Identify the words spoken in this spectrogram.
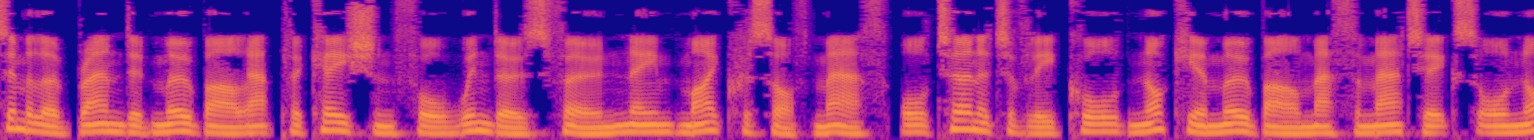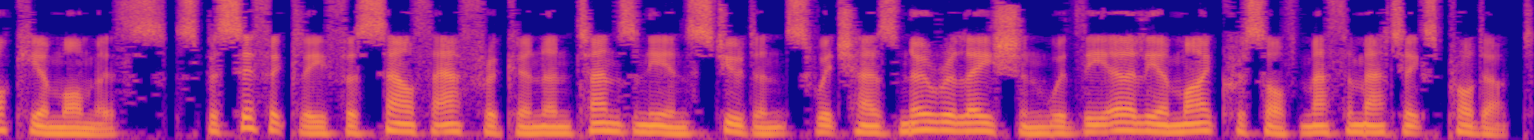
similar branded mobile application for Windows Phone named Microsoft Math alternatively called Nokia Mobile Mathematics or Nokia Momaths specifically for South African and Tanzanian students which has no relation with the earlier Microsoft Mathematics product.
